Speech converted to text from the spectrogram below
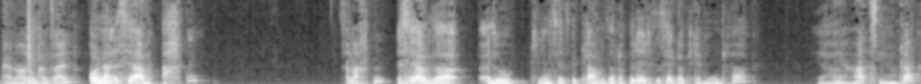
keine Ahnung, kann sein. Und dann ist ja am 8. Am 8. ist ja, unser, also zumindest jetzt geplant, unser Doppeldate. Das ist ja, glaube ich, der Montag. Ja. Ja, ist ein Montag.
